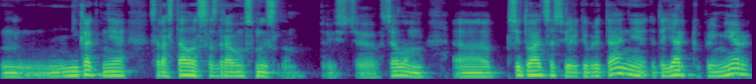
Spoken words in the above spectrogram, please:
никак не срасталось со здравым смыслом. То есть э, в целом э, ситуация с Великобританией – это яркий пример,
